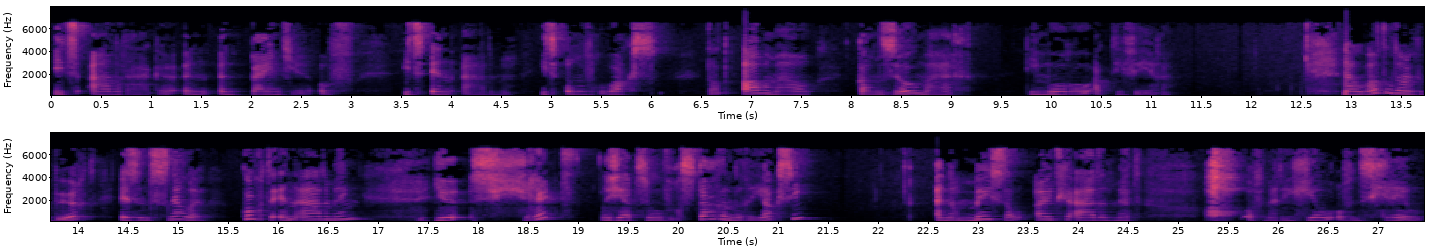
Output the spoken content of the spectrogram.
Iets aanraken, een, een pijntje of iets inademen, iets onverwachts. Dat allemaal kan zomaar die moro activeren. Nou, wat er dan gebeurt, is een snelle, korte inademing. Je schrikt, dus je hebt zo'n verstarrende reactie. En dan meestal uitgeademd met oh, of met een gil of een schreeuw.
